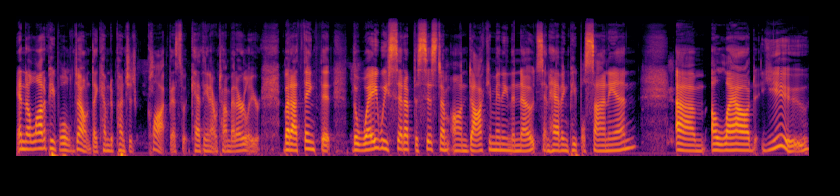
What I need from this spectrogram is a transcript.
and a lot of people don't. They come to punch a clock. That's what Kathy and I were talking about earlier. But I think that the way we set up the system on documenting the notes and having people sign in um, allowed you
